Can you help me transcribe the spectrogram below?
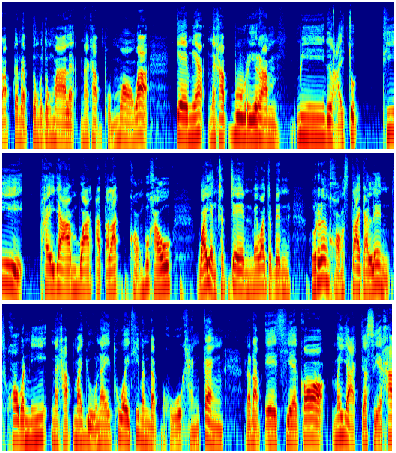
รับกันแบบตรงไปตรงมาแหละนะครับ ผมมองว่าเกมนี้นะครับบุรีรัมมีหลายจุดที่พยายามวางอัตลักษณ์ของพวกเขาไว้อย่างชัดเจนไม่ว่าจะเป็นเรื่องของสไตล์การเล่นพอวันนี้นะครับ มาอยู่ในถ้วยที่มันแบบโหแข็งแกร่ง ระดับเอเชียก็ไม่อยากจะเสียค่า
